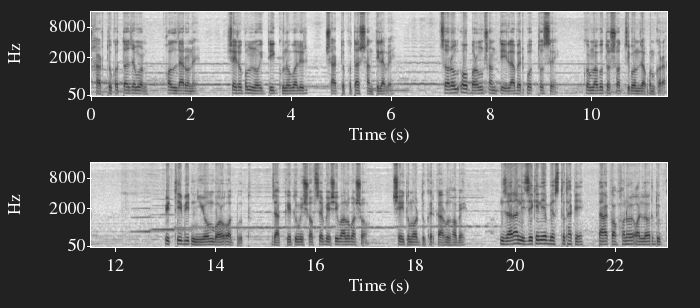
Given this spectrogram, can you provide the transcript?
সার্থকতা যেমন ফল ধারণে সেই রকম নৈতিক গুণবলীর সার্থকতা শান্তি লাভে। চরম ও পরম শান্তি লাভের পথ হচ্ছে ক্রমাগত সৎজীবন যাপন করা। পৃথিবীর নিয়ম বড় অদ্ভুত, যাকে তুমি সবচেয়ে বেশি ভালোবাসো, সেই তোমার দুঃখের কারণ হবে। যারা নিজেকে নিয়ে ব্যস্ত থাকে, তারা কখনোই অন্যর দুঃখ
